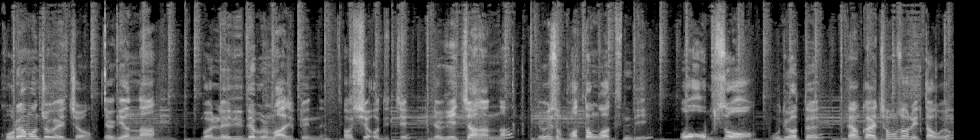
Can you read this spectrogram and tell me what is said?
고래몬 쪽에 있죠? 여기였나? 뭐 레디 데블몬 아직도 있네? 어씨 어딨지? 여기 있지 않았나? 여기서 봤던 것 같은데? 어 없어 어디 갔대? 해안가에 청소리 있다고요?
